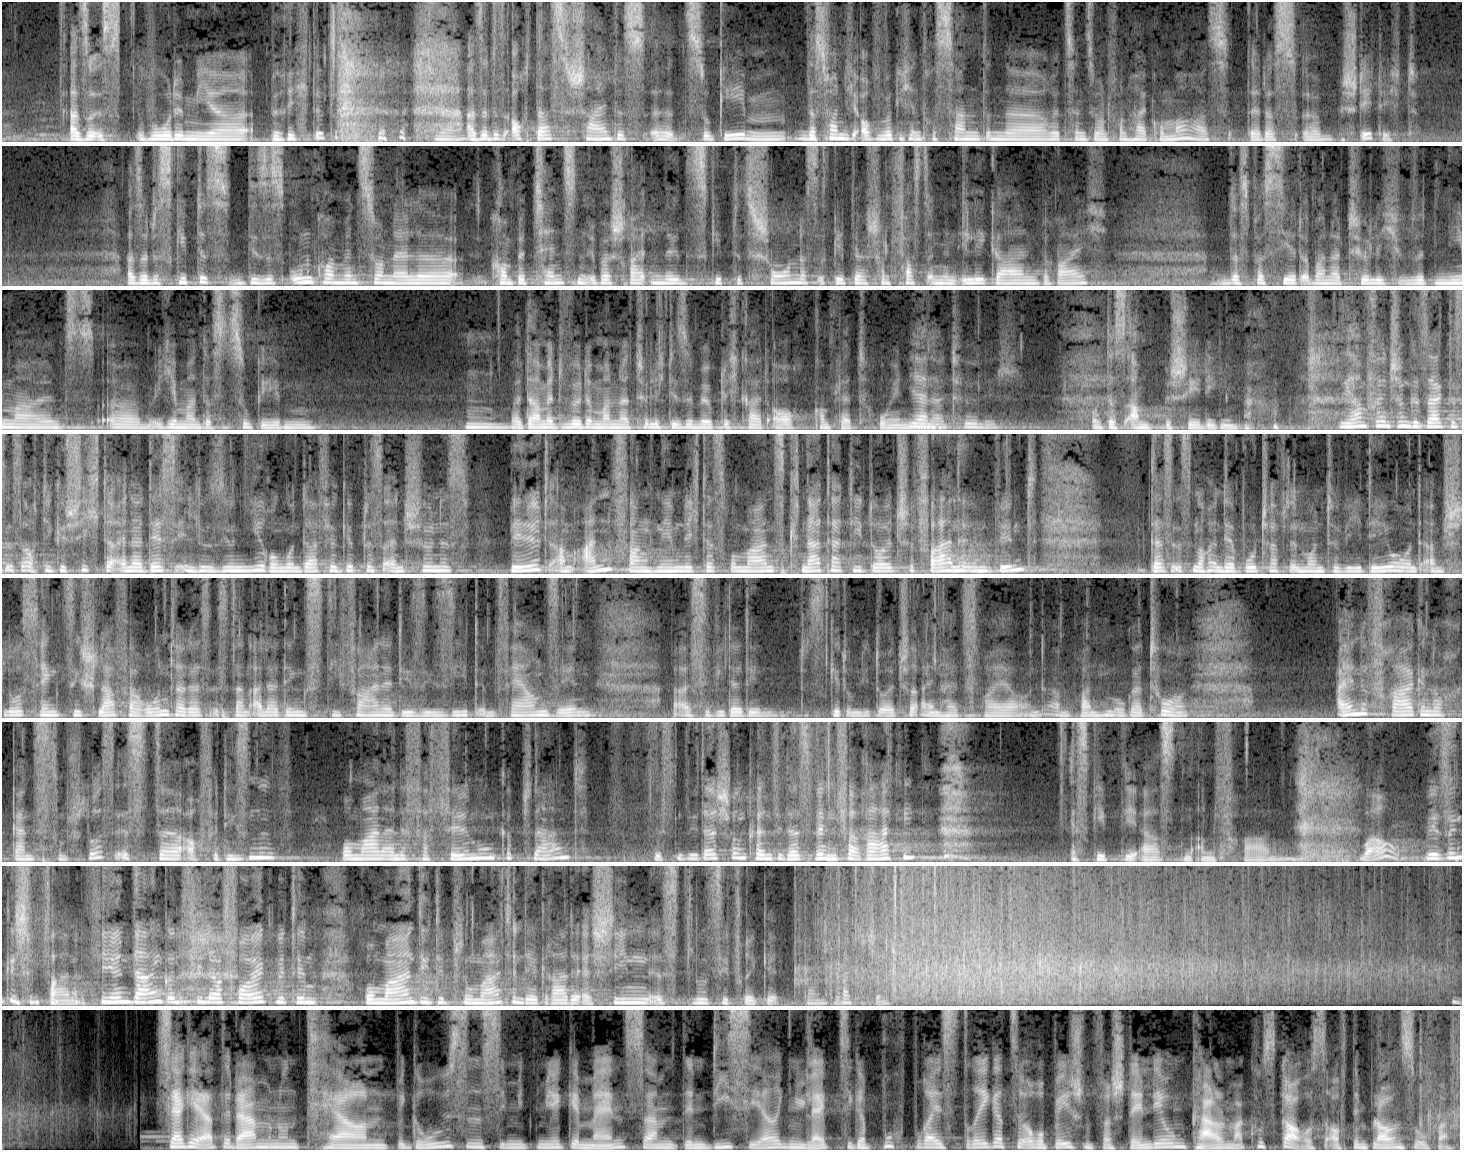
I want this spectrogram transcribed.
Also es wurde mir berichtet. Ja. Also das, auch das scheint es äh, zu geben. Das fand ich auch wirklich interessant in der Rezension von Heiko Maas, der das äh, bestätigt. Also das gibt es, dieses unkonventionelle Kompetenzen überschreitende, das gibt es schon. Das geht ja schon fast in den illegalen Bereich. Das passiert aber natürlich, wird niemals äh, jemand das zugeben. Hm. Weil damit würde man natürlich diese Möglichkeit auch komplett ruinieren. Ja, natürlich und das Amt beschädigen. Sie haben vorhin schon gesagt, es ist auch die Geschichte einer Desillusionierung und dafür gibt es ein schönes Bild am Anfang, nämlich des Romans Knattert die deutsche Fahne im Wind. Das ist noch in der Botschaft in Montevideo und am Schluss hängt sie schlaff herunter. Das ist dann allerdings die Fahne, die sie sieht im Fernsehen, als sie wieder den, es geht um die deutsche Einheitsfeier und am Brandenburger Tor. Eine Frage noch ganz zum Schluss. Ist äh, auch für diesen Roman eine Verfilmung geplant? Wissen Sie das schon? Können Sie das wenn verraten? Es gibt die ersten Anfragen. Wow, wir sind gespannt. Vielen Dank und viel Erfolg mit dem Roman Die Diplomatin, der gerade erschienen ist. Lucy Fricke. Danke. Dankeschön. Sehr geehrte Damen und Herren, begrüßen Sie mit mir gemeinsam den diesjährigen Leipziger Buchpreisträger zur europäischen Verständigung, Karl Markus Gauss, auf dem blauen Sofa.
